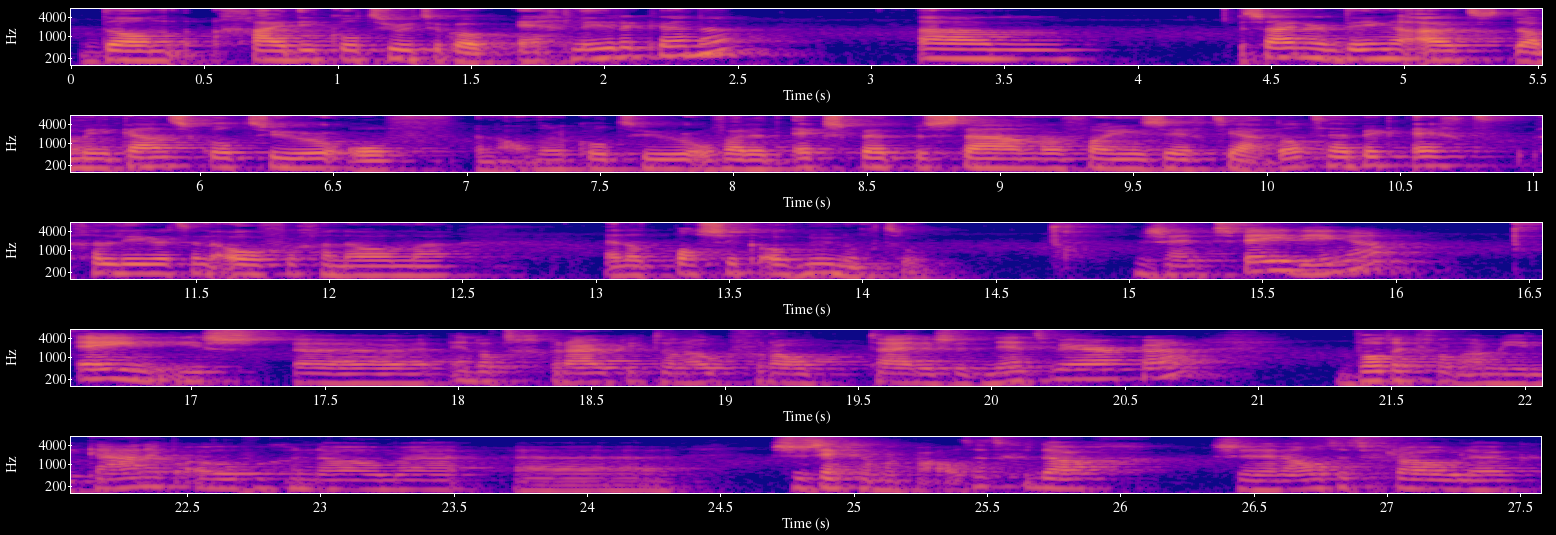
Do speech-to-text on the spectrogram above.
Dan ga je die cultuur natuurlijk ook echt leren kennen. Um, zijn er dingen uit de Amerikaanse cultuur of een andere cultuur of uit het expat bestaan waarvan je zegt, ja, dat heb ik echt geleerd en overgenomen en dat pas ik ook nu nog toe? Er zijn twee dingen. Eén is, uh, en dat gebruik ik dan ook vooral tijdens het netwerken, wat ik van Amerikanen heb overgenomen. Uh, ze zeggen elkaar altijd gedag, ze zijn altijd vrolijk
